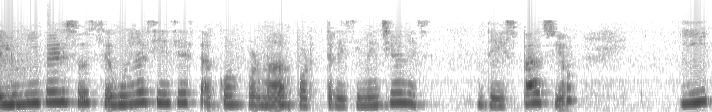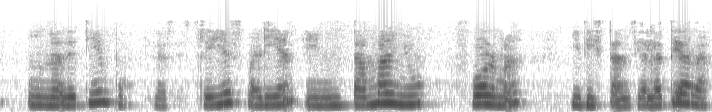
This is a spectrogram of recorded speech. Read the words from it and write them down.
El universo, según la ciencia, está conformado por tres dimensiones, de espacio y una de tiempo. Las estrellas varían en tamaño, forma y distancia a la Tierra.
